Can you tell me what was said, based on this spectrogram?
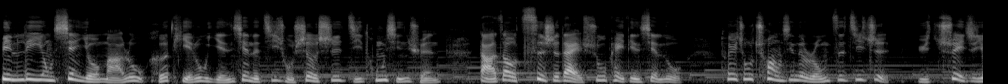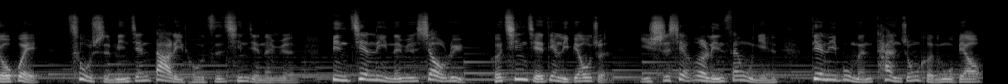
并利用现有马路和铁路沿线的基础设施及通行权，打造次世代输配电线路，推出创新的融资机制与税制优惠，促使民间大力投资清洁能源，并建立能源效率和清洁电力标准。以实现二零三五年电力部门碳中和的目标，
